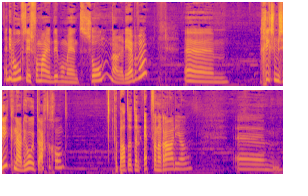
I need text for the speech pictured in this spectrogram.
En die behoefte is voor mij op dit moment zon. Nou ja, die hebben we. Um, Griekse muziek. Nou, die hoor je op de achtergrond. Ik heb altijd een app van een radio. Um,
